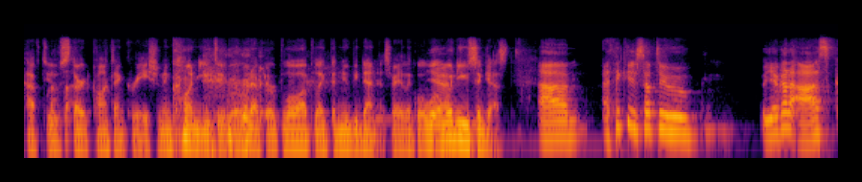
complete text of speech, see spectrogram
have to start content creation and go on YouTube or whatever, blow up like the Noobie Dentist, right? Like, what, yeah. what do you suggest? Um, I think you just have to, you gotta ask.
